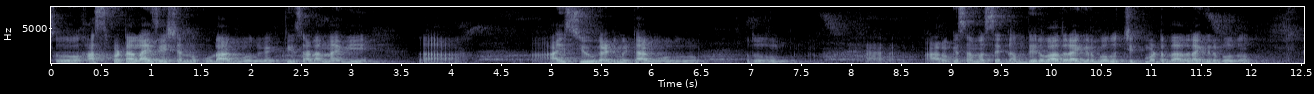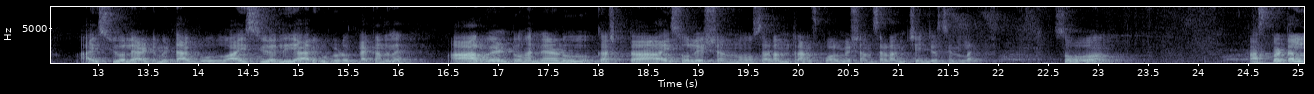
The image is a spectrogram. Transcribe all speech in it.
ಸೊ ಹಾಸ್ಪಿಟಲೈಸೇಷನ್ ಕೂಡ ಆಗ್ಬೋದು. ವ್ಯಕ್ತಿ ಸಡನ್ನಾಗಿ ಐ ಸಿ ಯುಗೆ ಅಡ್ಮಿಟ್ ಆಗ್ಬೋದು. ಅದು ಆರೋಗ್ಯ ಸಮಸ್ಯೆ ಗಂಭೀರವಾದ್ರಾಗಿರ್ಬೋದು ಚಿಕ್ಕ ಮಟ್ಟದಾದ್ರಾಗಿರ್ಬೋದು ಐ ಸಿ ಯು ಅಲ್ಲಿ ಅಡ್ಮಿಟ್ ಆಗ್ಬೋದು ಐ ಸಿ ಯು ಅಲ್ಲಿ ಯಾರಿಗೂ ಬಿಡೋದಿಲ್ಲ. ಯಾಕಂದರೆ ಆರು, ಎಂಟು, ಹನ್ನೆರಡು ಕಷ್ಟ isolation sudden transformation sudden changes in life so hospital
